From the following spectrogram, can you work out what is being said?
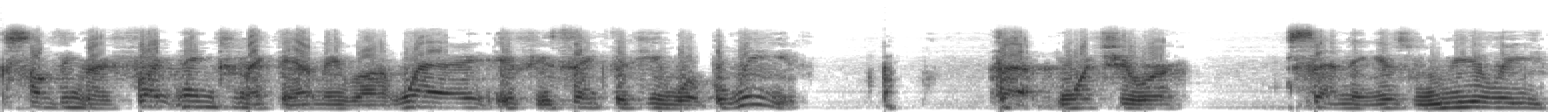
something very frightening to make the enemy run away if you think that he will believe that what you're sending is really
